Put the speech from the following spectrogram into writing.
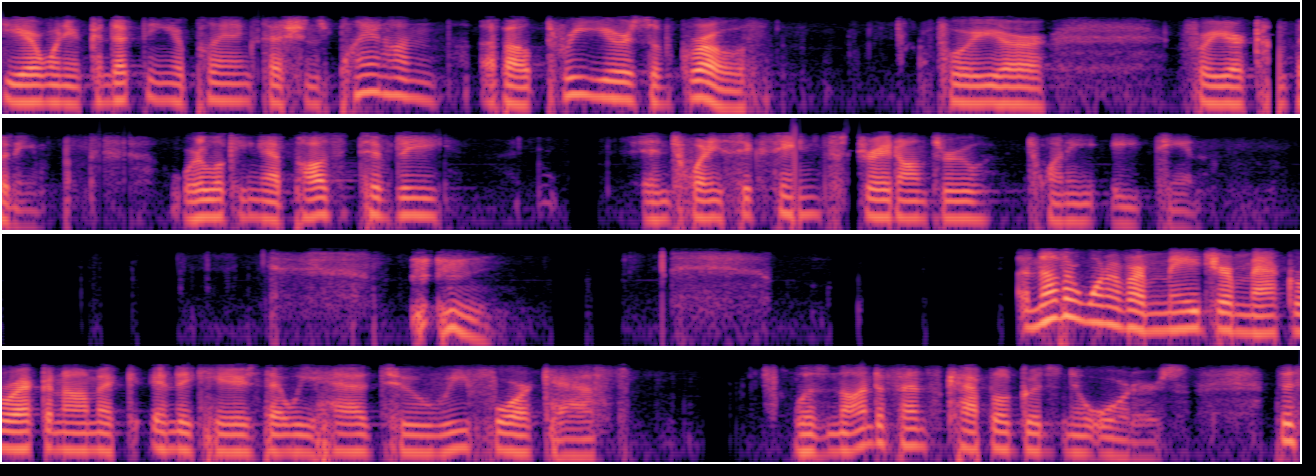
year, when you're conducting your planning sessions, plan on about three years of growth for your for your company. We're looking at positivity in 2016 straight on through 2018. Another one of our major macroeconomic indicators that we had to reforecast was non-defense capital goods new orders. This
